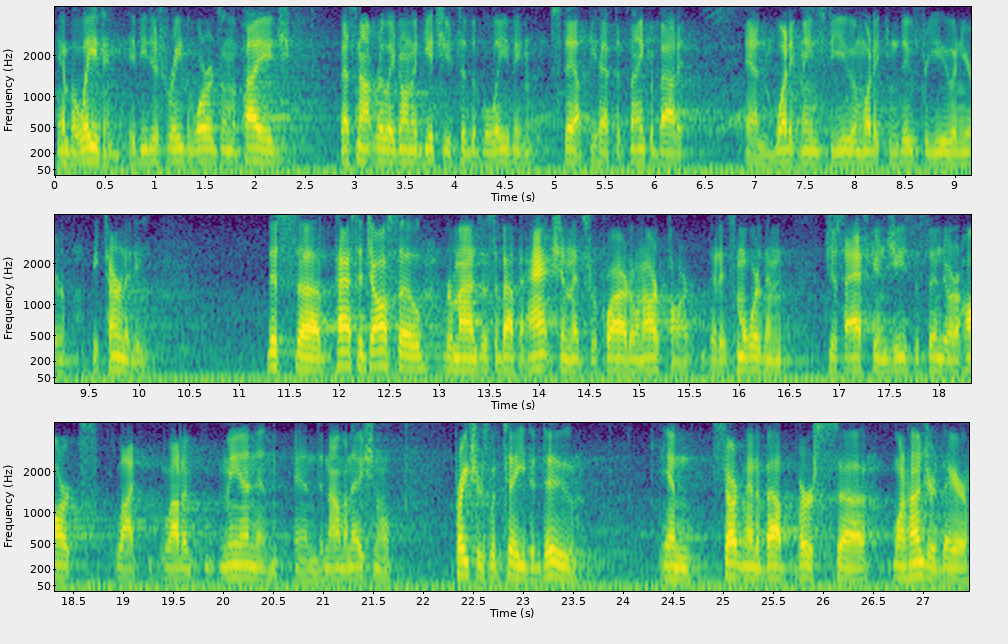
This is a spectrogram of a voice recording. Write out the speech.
and believing. If you just read the words on the page, that's not really going to get you to the believing step. You have to think about it and what it means to you and what it can do for you in your eternity. This uh, passage also reminds us about the action that's required on our part, that it's more than just asking Jesus into our hearts, like a lot of men and, and denominational preachers would tell you to do. In starting at about verse uh, 100 there,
